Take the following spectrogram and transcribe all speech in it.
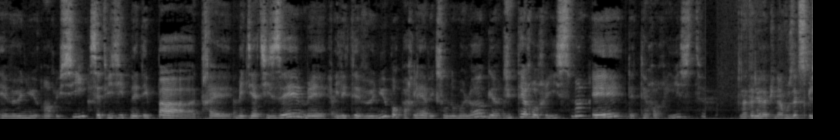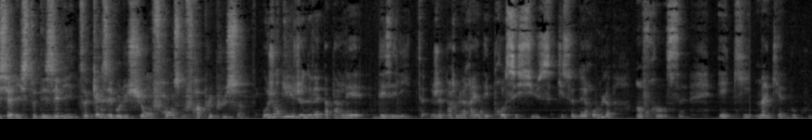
est venu en Russie. Cette visite n'était pas très médiatisée, mais il était venu pour parler avec son homologue du terrorisme et des terroristes Nathalie Lapina, vous êtes spécialiste des élites. Quelles évolutions en France vous frappent le plus? Aujourd'hui, je ne vais pas parler des élites. Je parlerai des processus qui se déroulent en France et qui m'inquiètent beaucoup.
